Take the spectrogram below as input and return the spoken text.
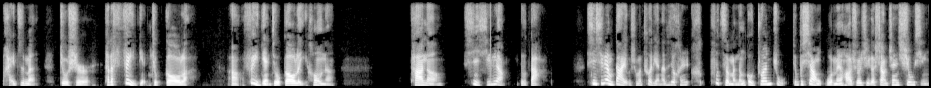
孩子们就是他的沸点就高了啊，沸点就高了以后呢，他呢信息量又大，信息量大有个什么特点呢？他就很很不怎么能够专注，就不像我们哈说这个上山修行，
